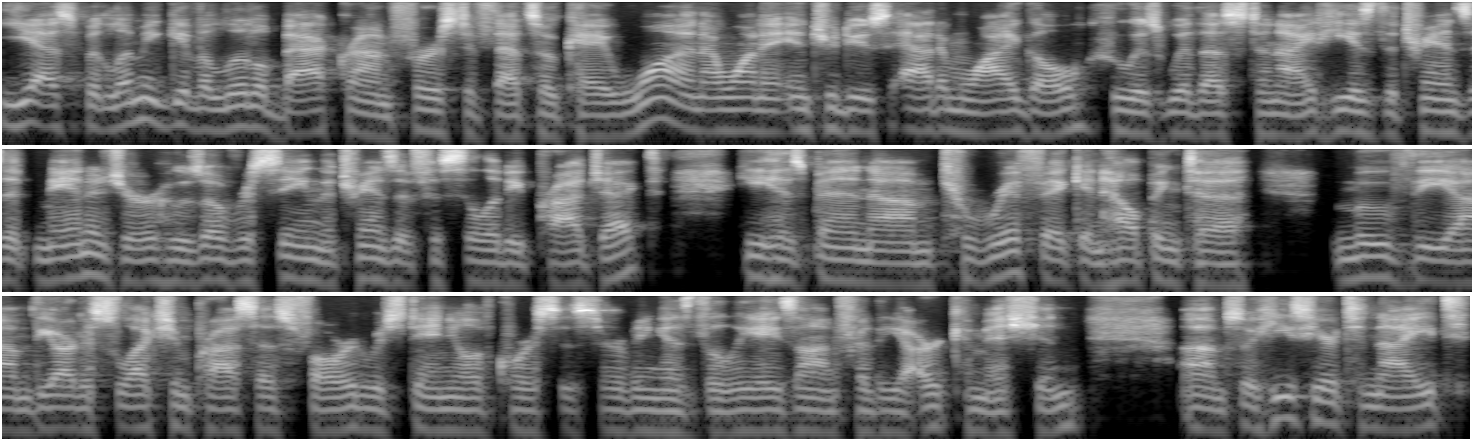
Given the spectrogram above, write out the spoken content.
Yes, but let me give a little background first, if that's okay. One, I want to introduce Adam Weigel, who is with us tonight. He is the transit manager who's overseeing the transit facility project. He has been um, terrific in helping to move the um, the artist selection process forward, which Daniel, of course, is serving as the liaison for the Art Commission. Um, so he's here tonight,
